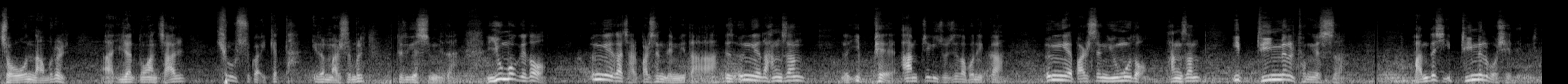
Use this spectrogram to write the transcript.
좋은 나무를 아, 1년 동안 잘 키울 수가 있겠다. 이런 말씀을 드리겠습니다. 유목에도 응애가 잘 발생됩니다. 그래서 응애는 항상 잎에 암적인 존재다 보니까 응애 발생 유무도 항상 잎 뒷면을 통해서 반드시 잎 뒷면을 보셔야 됩니다.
